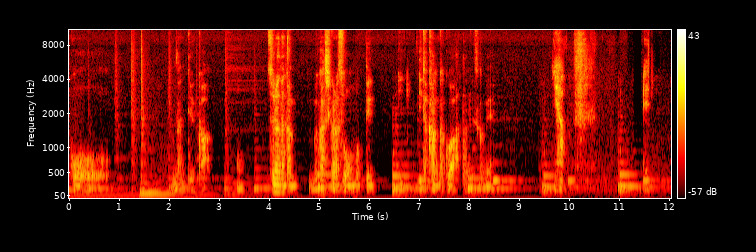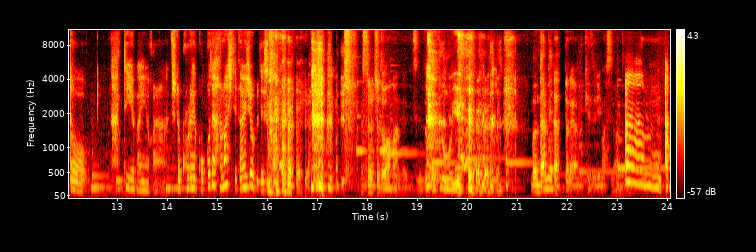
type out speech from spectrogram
こうなんていうかそれはなんか昔からそう思っていた感覚はあったんですかね？いやえっとなんて言えばいいのかな。ちょっとこれここで話して大丈夫ですか？それはちょっとわかんないですけどどういう？まあダメだったらあの削りますよ。ああうんあ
